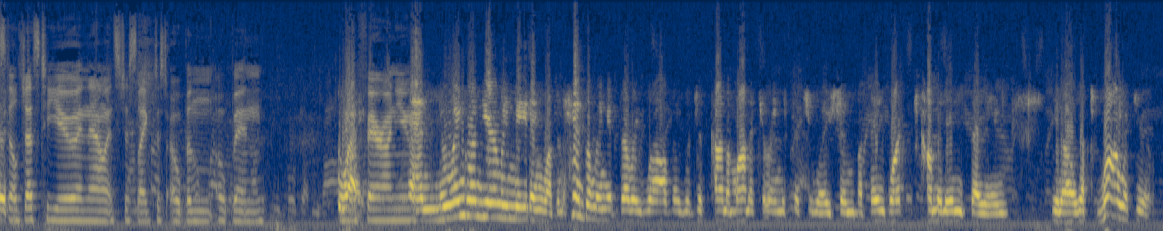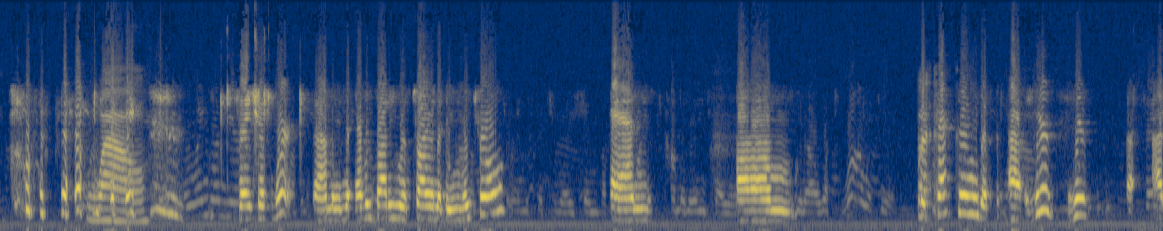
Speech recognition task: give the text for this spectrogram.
hostile just to you, and now it's just like just open, open Right. fair on you. And New England Yearly Meeting wasn't handling it very well. They were just kind of monitoring the situation, but they weren't coming in saying, you know, what's wrong with you? Wow. they just weren't. I mean, everybody was trying to be neutral, and um, But protecting the. Uh, here's here's uh,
